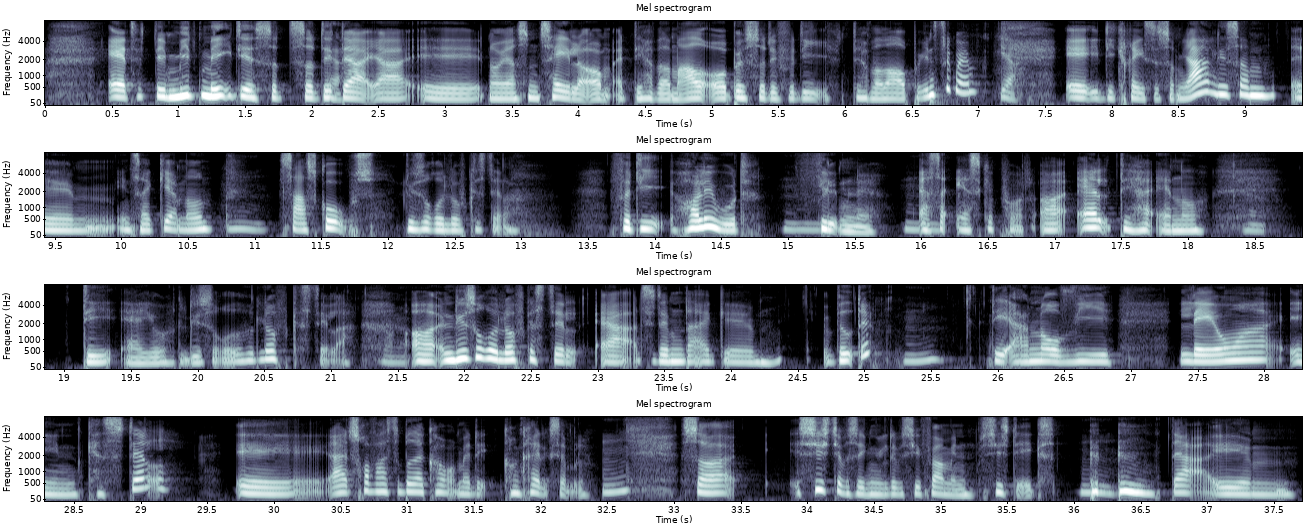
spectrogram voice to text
at det er mit medie, så, så det er ja. der, jeg, øh, når jeg sådan taler om, at det har været meget oppe, så det er fordi, det har været meget oppe på Instagram, ja. øh, i de kredse, som jeg ligesom øh, interagerer med. Mm. Sara Skobs Lyserøde Luftkasteller. Fordi Hollywood-filmene, mm. mm. altså Askepot og alt det her andet, ja. det er jo lyserøde luftkasteller. Ja. Og en lyserød luftkastel er, til dem, der ikke øh, ved det, mm. det er, når vi laver en kastel. Øh, jeg tror faktisk, det er bedre, at jeg kommer med et konkret eksempel. Mm. Så sidst jeg var single, det vil sige før min sidste eks, mm. der øh,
